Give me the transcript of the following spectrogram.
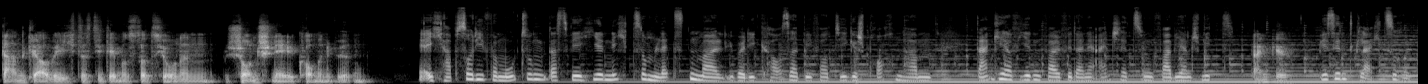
dann glaube ich, dass die Demonstrationen schon schnell kommen würden. Ja, ich habe so die Vermutung, dass wir hier nicht zum letzten Mal über die Causa BVT gesprochen haben. Danke auf jeden Fall für deine Einschätzung, Fabian Schmidt. Danke. Wir sind gleich zurück.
